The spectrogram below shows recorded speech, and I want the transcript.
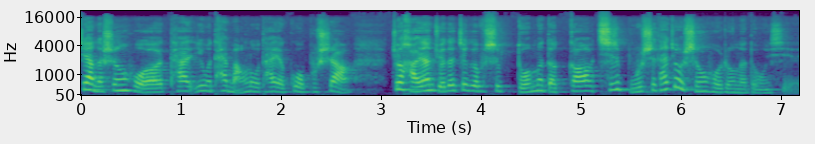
这样的生活，他因为太忙碌，他也过不上。就好像觉得这个是多么的高，其实不是，它就是生活中的东西，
